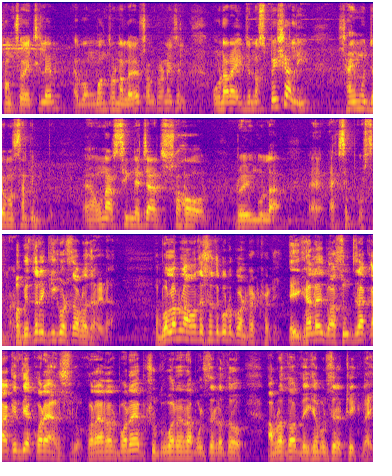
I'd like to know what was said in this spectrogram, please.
সংশয়ে ছিলেন এবং মন্ত্রণালয়েও সংশয়ে ছিলেন ওনারা এই জন্য স্পেশালি শাহিমুজ্জামান স্যারকে ওনার সিগনেচার সহ ড্রয়িংগুলা অ্যাকসেপ্ট করছে না। ভিতরে কী করছে আমরা জানি না। বললাম না, আমাদের সাথে কোনো কন্ট্রাক্ট হয়নি। এইখানে মাসুদরা কাকে দিয়ে করে আনছিল? করে আনার পরে সুকুমারেরা বলছে, এটা তো আমরা তো আর দেখে বলছি ঠিক নাই।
